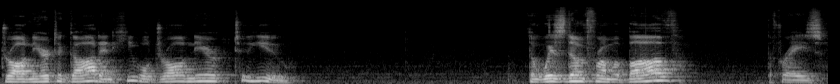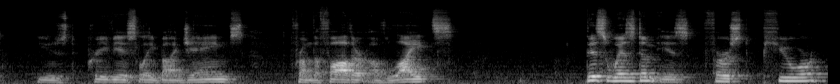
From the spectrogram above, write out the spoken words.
Draw near to God, and He will draw near to you. The wisdom from above the phrase used previously by James from the Father of lights. This wisdom is first pure,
